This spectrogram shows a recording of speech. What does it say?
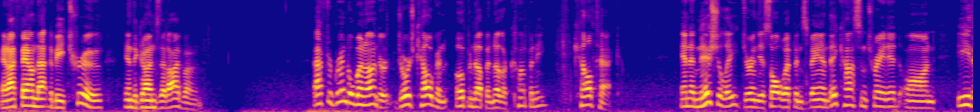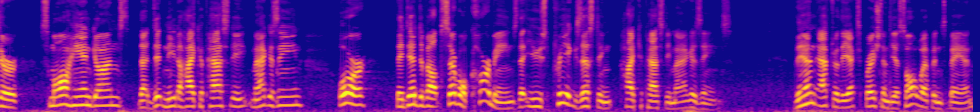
and I found that to be true in the guns that I've owned. After Grendel went under, George Kellgren opened up another company, Keltec. And initially, during the assault weapons ban, they concentrated on either small handguns that didn't need a high capacity magazine or they did develop several carbines that used pre-existing high-capacity magazines. Then, after the expiration of the assault weapons ban,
